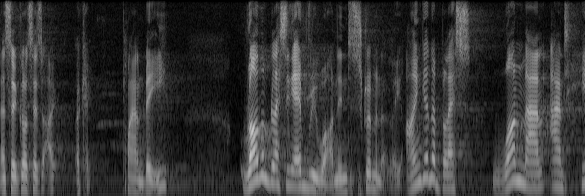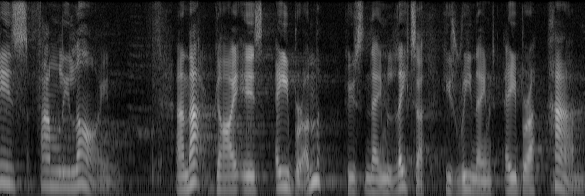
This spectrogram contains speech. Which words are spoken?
And so God says, okay, plan B. Rather than blessing everyone indiscriminately, I'm going to bless one man and his family line. And that guy is Abram, whose name later he's renamed Abraham.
